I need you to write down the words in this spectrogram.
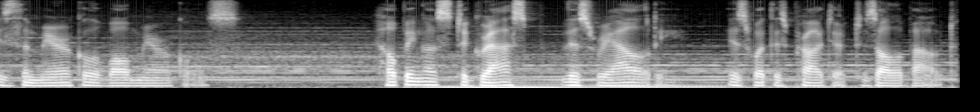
is the miracle of all miracles. Helping us to grasp this reality is what this project is all about.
